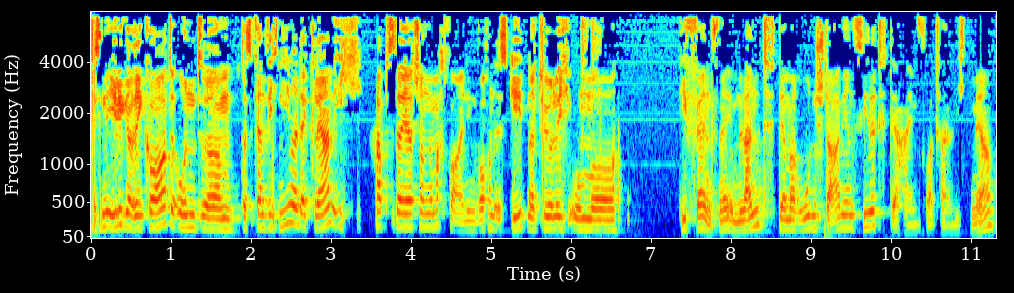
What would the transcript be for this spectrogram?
ist ein ewiger Rekord und ähm, das kann sich niemand erklären. Ich habe es da ja schon gemacht vor einigen Wochen. Es geht natürlich um äh, die Fans. Ne? Im Land der maroden Stadien zielt der Heimvorteil nicht mehr.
